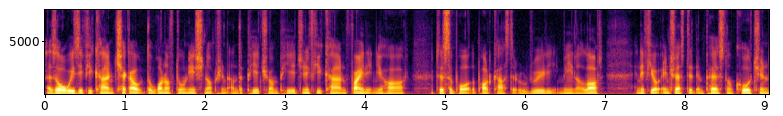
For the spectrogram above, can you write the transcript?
as always, if you can, check out the one off donation option and the Patreon page. And if you can, find it in your heart to support the podcast. It would really mean a lot. And if you're interested in personal coaching,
